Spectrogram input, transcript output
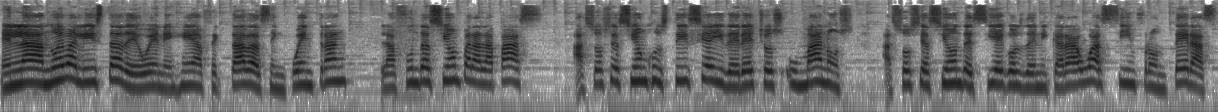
En la nueva lista de ONG afectadas se encuentran la Fundación para la Paz, Asociación Justicia y Derechos Humanos, Asociación de Ciegos de Nicaragua Sin Fronteras,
